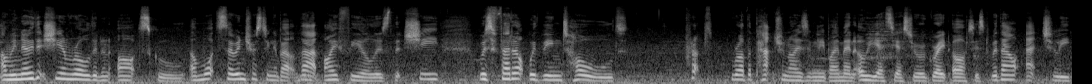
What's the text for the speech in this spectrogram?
And we know that she enrolled in an art school. And what's so interesting about that, I feel, is that she was fed up with being told perhaps rather patronisingly by men, oh, yes, yes, you're a great artist, without actually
